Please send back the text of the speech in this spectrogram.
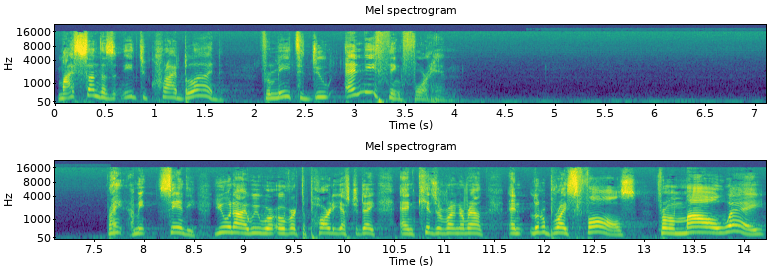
My son doesn't need to cry blood for me to do anything for him. Right? I mean, Sandy, you and I, we were over at the party yesterday, and kids are running around, and little Bryce falls from a mile away.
